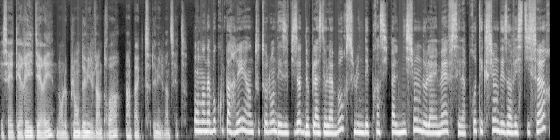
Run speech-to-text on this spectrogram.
et ça a été réitéré dans le plan 2023 Impact 2027. On en a beaucoup parlé hein, tout au long des épisodes de Place de la Bourse. L'une des principales missions de l'AMF, c'est la protection des investisseurs.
